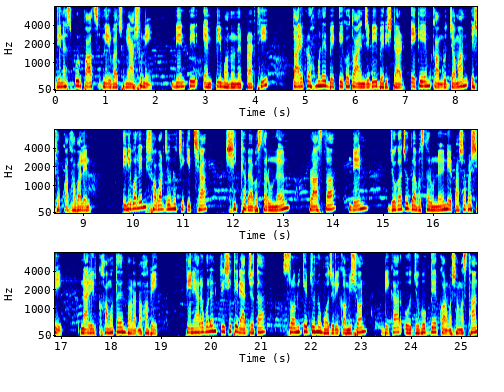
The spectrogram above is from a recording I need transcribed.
দিনাজপুর পাঁচ নির্বাচনী আসনে বিএনপির এমপি মনোনয়ন প্রার্থী তারেক রহমানের ব্যক্তিগত আইনজীবী barrister A K M Kamruzzaman এসব কথা বলেন। তিনি বলেন, সবার জন্য চিকিৎসা, শিক্ষা ব্যবস্থার উন্নয়ন, রাস্তা, ড্রেন, যোগাযোগ ব্যবস্থার উন্নয়নের পাশাপাশি নারীর ক্ষমতায়ন বাড়ানো হবে। তিনি আরও বলেন, কৃষিতে ন্যায্যতা, শ্রমিকের জন্য মজুরি কমিশন, বেকার ও যুবকদের কর্মসংস্থান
